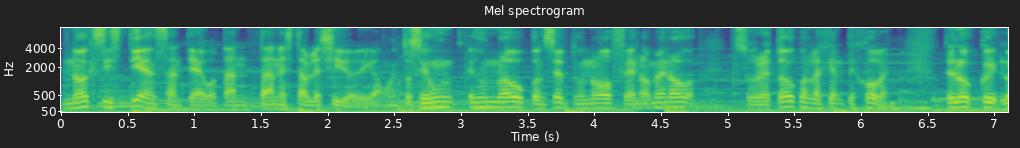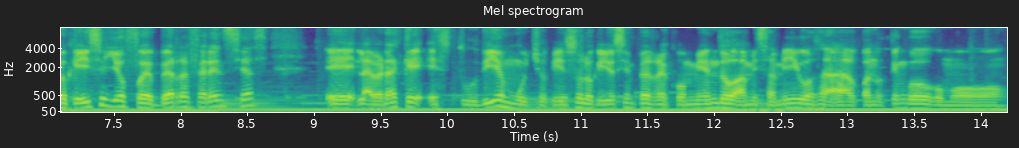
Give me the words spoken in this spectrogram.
no existía en Santiago tan, tan establecido, digamos. Entonces es un, es un nuevo concepto, un nuevo fenómeno, sobre todo con la gente joven. Entonces lo que, lo que hice yo fue ver referencias, eh, la verdad que estudié mucho, que eso es lo que yo siempre recomiendo a mis amigos, a, cuando tengo como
